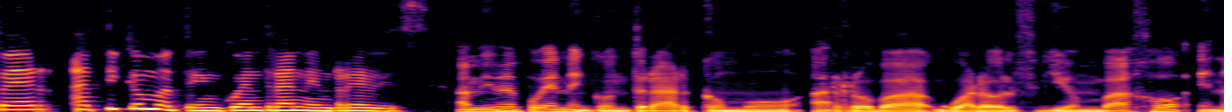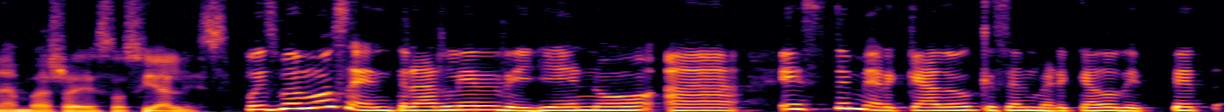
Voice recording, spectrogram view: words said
Fer, ¿a ti cómo te encuentran en redes? A mí me pueden encontrar como arroba warolf-bajo en ambas redes sociales. Pues vamos a entrarle de lleno a este mercado que es el mercado de pet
